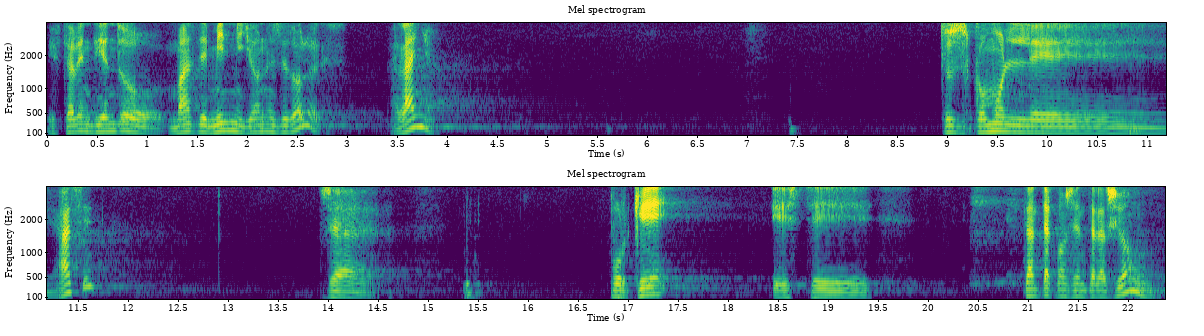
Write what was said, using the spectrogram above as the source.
está vendiendo más de mil millones de dólares al año. Entonces, ¿cómo le hace? O sea, ¿por qué este tanta concentración?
